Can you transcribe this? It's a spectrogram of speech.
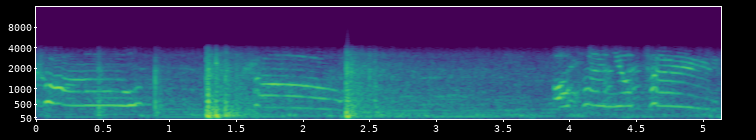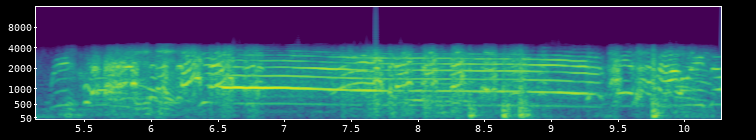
cool. Cool. Open your poo. We're cool. yeah! That's how we do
